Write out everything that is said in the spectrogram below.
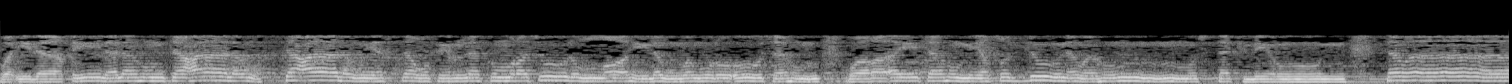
وإذا قيل لهم تعالوا تعالوا يستغفر لكم رسول الله لووا رؤوسهم ورأيتهم يصدون وهم مستكبرون. سواء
